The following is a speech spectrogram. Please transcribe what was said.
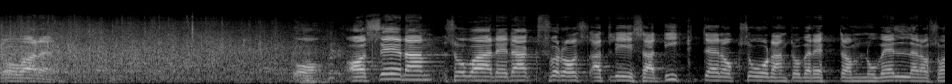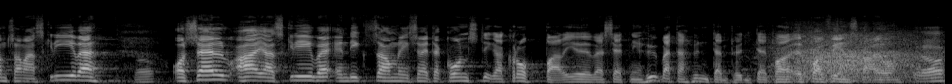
så var det. Och, och sedan så var det dags för oss att läsa dikter och sådant och berätta om noveller och sånt som man skriver. Och själv har jag skrivit en diktsamling som heter Konstiga kroppar i översättning. Hyvätä huntenpunte på, på finska. Ja. Ja,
